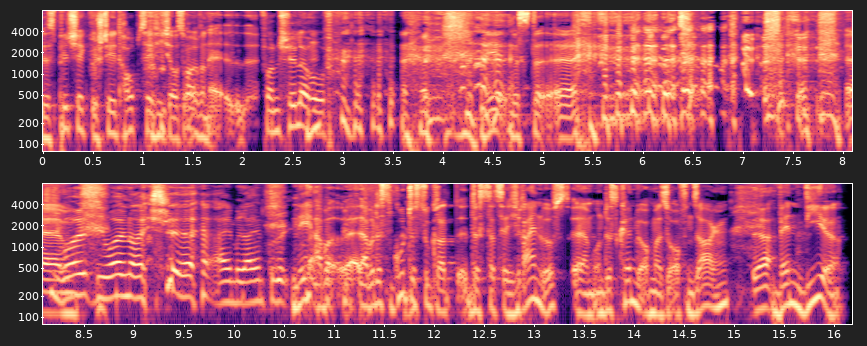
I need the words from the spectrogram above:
das Pitch Deck besteht hauptsächlich aus euren. Äh, Von Schillerhof. nee, das, äh, die, ähm, wollen, die wollen euch äh, einen reindrücken. nee, aber, aber das ist gut, dass du gerade das tatsächlich reinwirfst. Ähm, und das können wir auch mal so offen sagen. Ja. Wenn wir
